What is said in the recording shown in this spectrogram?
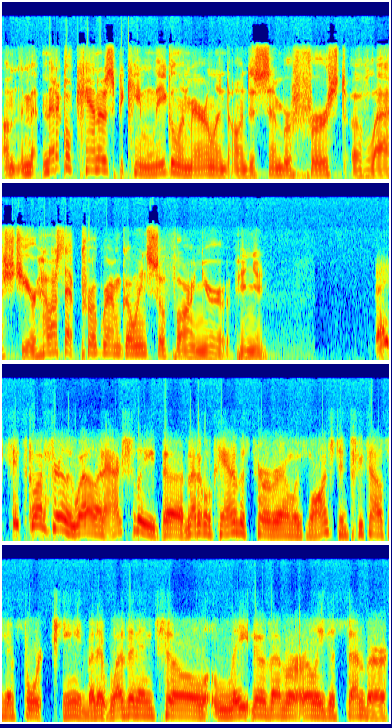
Um, medical cannabis became legal in Maryland on December 1st of last year. How is that program going so far, in your opinion? It's going fairly well. And actually, the medical cannabis program was launched in 2014, but it wasn't until late November, early December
